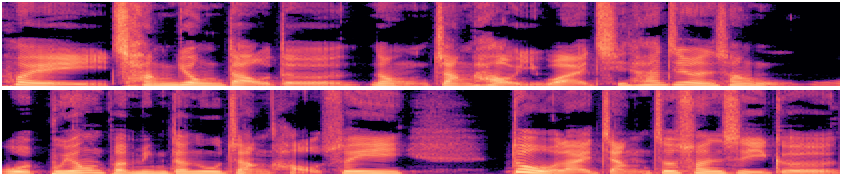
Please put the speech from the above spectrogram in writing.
会常用到的那种账号以外，其他基本上我不用本名登录账号，所以对我来讲，这算是一个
